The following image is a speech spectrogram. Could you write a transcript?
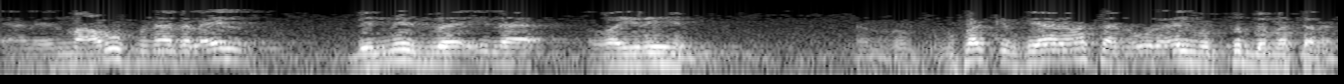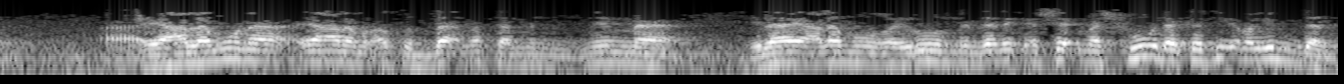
يعني المعروف من هذا العلم بالنسبة إلى غيرهم. نفكر في هذا مثلا نقول علم الطب مثلا. يعلمون يعلم الأطباء مثلا من مما لا يعلمه غيرهم. من ذلك أشياء مشهودة كثيرة جدا.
